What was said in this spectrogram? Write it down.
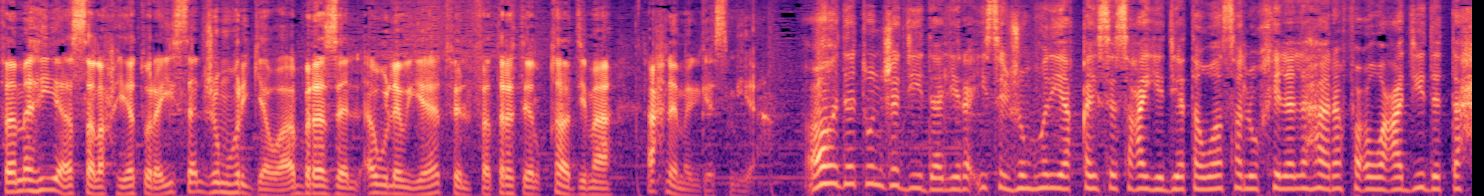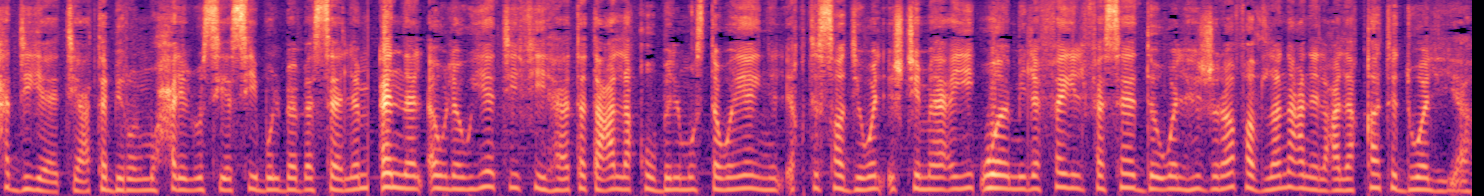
فما هي صلاحيات رئيس الجمهورية وأبرز الأولويات في الفترة القادمة؟ أحلام الجسمية. عهدة جديدة لرئيس الجمهورية قيس سعيد يتواصل خلالها رفع عديد التحديات. يعتبر المحلل السياسي بلباب سالم أن الأولويات فيها تتعلق بالمستويين الاقتصادي والاجتماعي وملفي الفساد والهجرة فضلا عن العلاقات الدولية.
